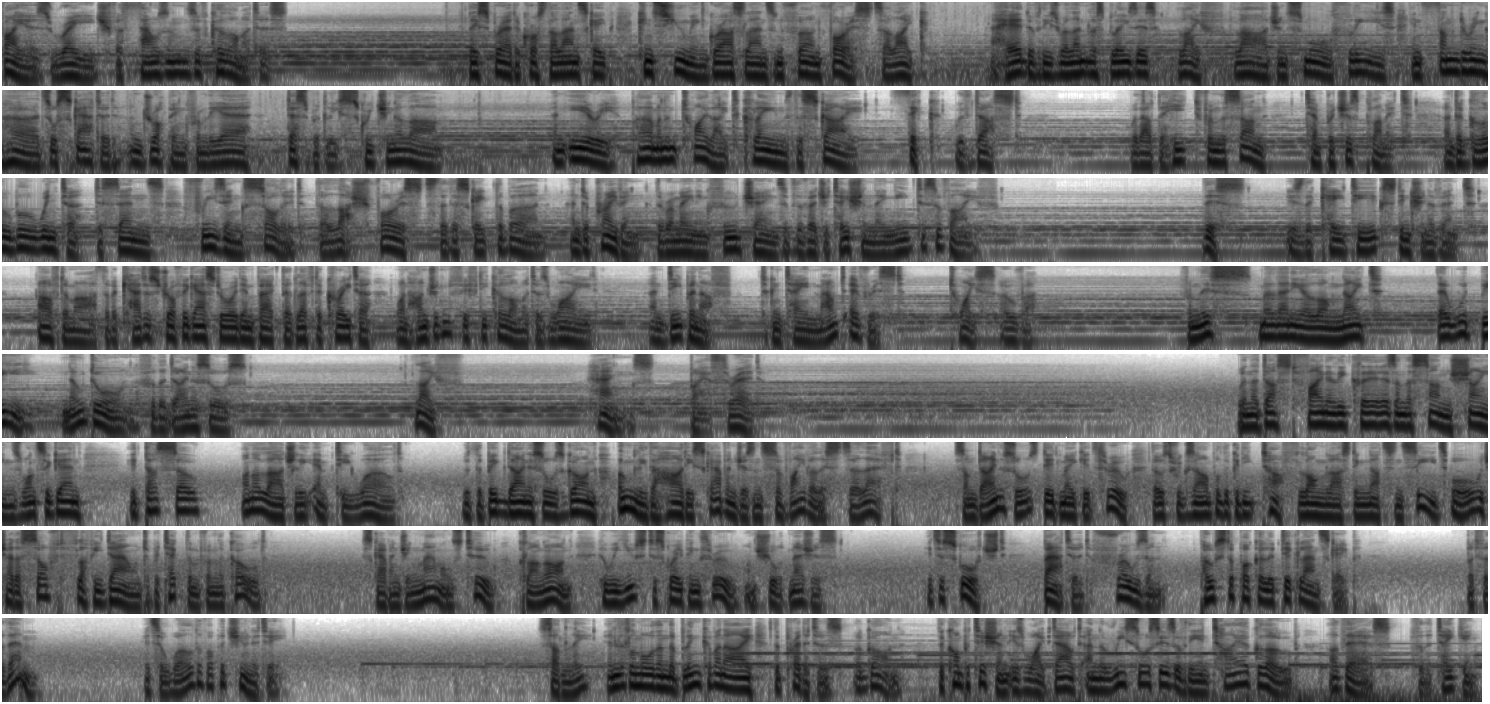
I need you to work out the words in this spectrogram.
fires rage for thousands of kilometers. They spread across the landscape, consuming grasslands and fern forests alike. Ahead of these relentless blazes, life, large and small, flees in thundering herds or scattered and dropping from the air, desperately screeching alarm. An eerie, permanent twilight claims the sky, thick with dust. Without the heat from the sun, temperatures plummet, and a global winter descends, freezing solid the lush forests that escape the burn, and depriving the remaining food chains of the vegetation they need to survive. This is the KT extinction event, aftermath of a catastrophic asteroid impact that left a crater 150 kilometers wide and deep enough to contain Mount Everest twice over. From this millennia long night, there would be no dawn for the dinosaurs. Life hangs by a thread. When the dust finally clears and the sun shines once again, it does so on a largely empty world. With the big dinosaurs gone, only the hardy scavengers and survivalists are left. Some dinosaurs did make it through, those for example that could eat tough, long-lasting nuts and seeds, or which had a soft, fluffy down to protect them from the cold. Scavenging mammals, too, clung on, who were used to scraping through on short measures. It's a scorched, battered, frozen, post-apocalyptic landscape. But for them, it's a world of opportunity. Suddenly, in little more than the blink of an eye, the predators are gone. The competition is wiped out and the resources of the entire globe are theirs for the taking.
